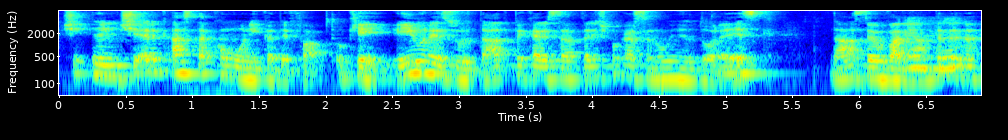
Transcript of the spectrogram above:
și încerc, asta comunică de fapt. Ok, e un rezultat pe care s-ar putea nici măcar să nu mi-l doresc, da? Asta e o variantă. Mhm. pentru că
